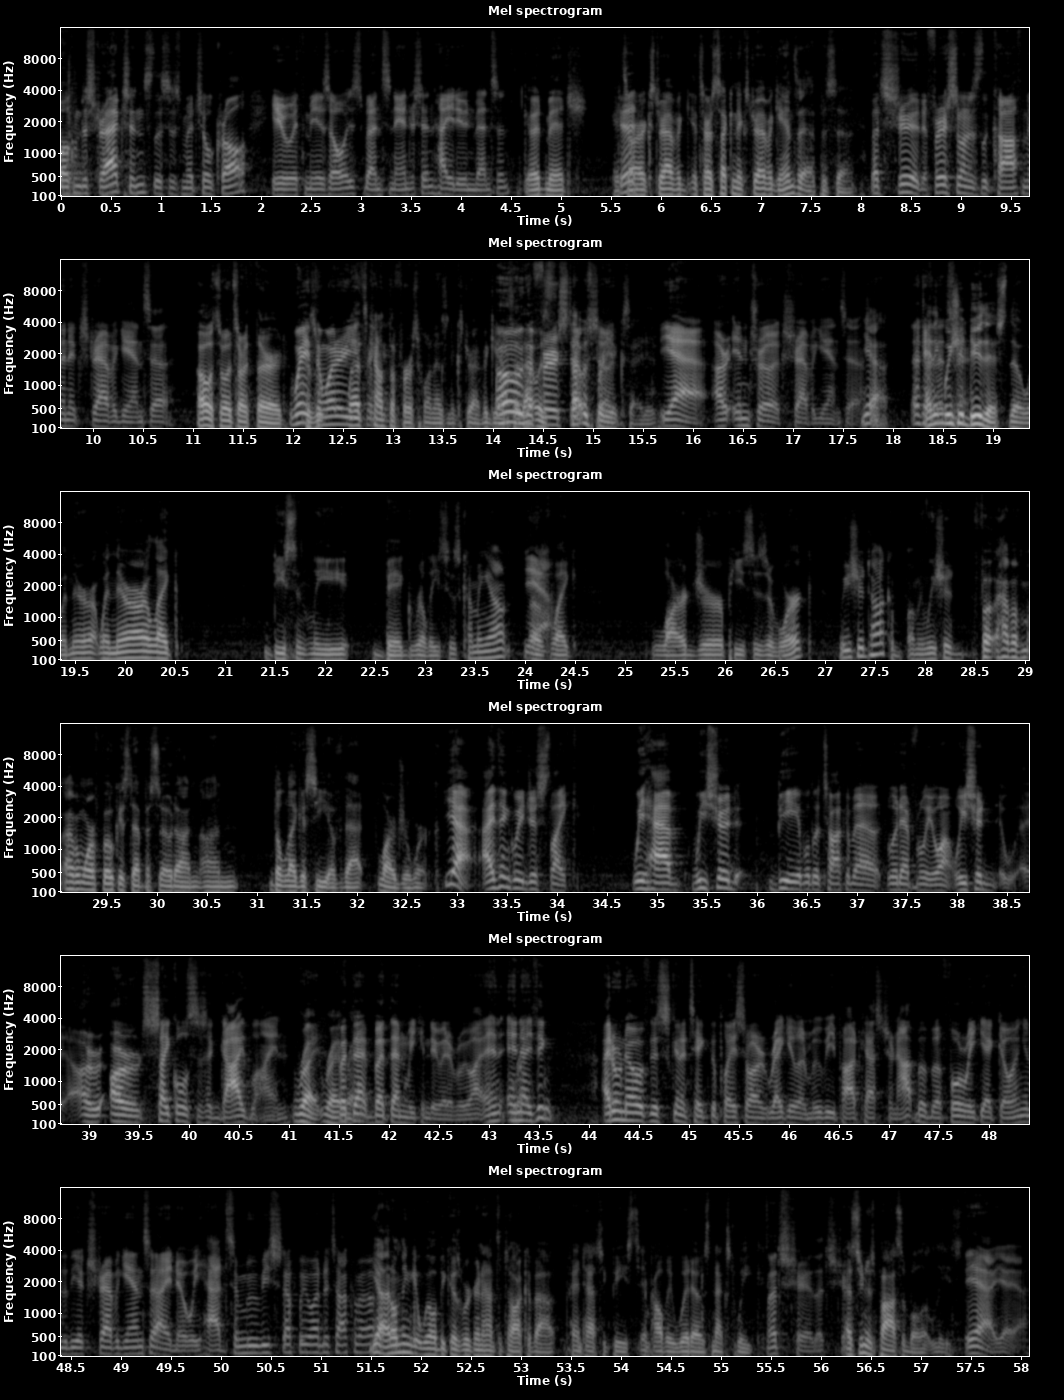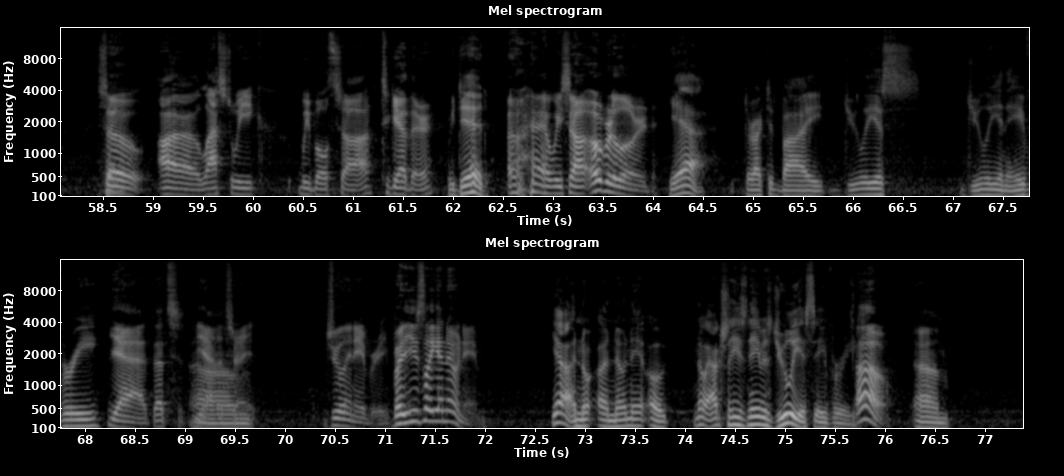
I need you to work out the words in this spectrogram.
welcome to Distractions. This is Mitchell Kroll. Here with me, as always, Benson Anderson. How you doing, Benson? Good, Mitch. It's Good. our extravag- It's our second extravaganza episode. That's true. The first one is the Kaufman Extravaganza. Oh, so it's our third. Wait, 'Cause then what are you Let's count the first one as an extravaganza. Oh, that the was, first That was pretty episode. excited. Yeah, our intro extravaganza. Yeah. Okay, I think that's we should do this though when there when there are like decently big releases coming out Yeah. of like larger pieces of work. We should talk. ab- I mean, we should fo- have a have a more focused episode on on the legacy of that larger work. Yeah, I think we just like we have we should be able to talk about whatever we want. We should our our cycles as a guideline. Right, right, but right. that but then we can do whatever we want. And and I think I don't know if this is going to take the place of our regular movie podcast or not. But before we get going into the extravaganza, I know we had some movie stuff we wanted to talk about. Yeah, I don't think it will because we're going to have to talk about Fantastic Beasts and probably Widows next week, that's true. That's true. as soon as possible, at least. yeah, yeah, yeah. So uh, last week we both saw together. We did. we saw Overlord. Yeah, directed by Julius Julian Avery. Yeah, that's yeah, that's Um, right. Julian Avery, but he's like a no name. Yeah, a no, a no name. Oh no, actually, his name is Julius Avery. Oh, Um,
